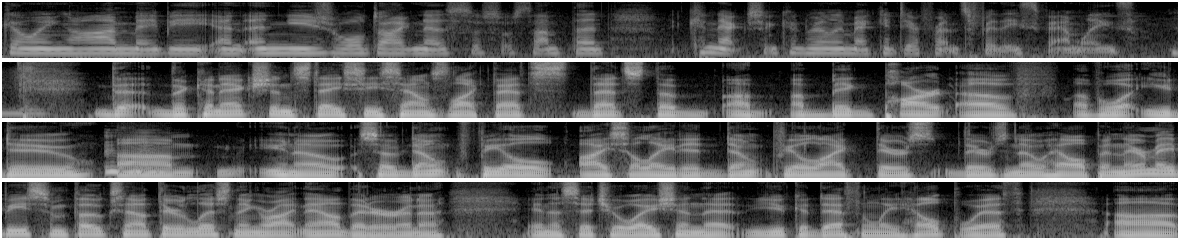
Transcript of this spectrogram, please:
going on, maybe an unusual diagnosis or something. Connection can really make a difference for these families. the the connection, Stacy, sounds like that's that's the a, a big part of of what you do. Um, you know, so don't feel isolated. Don't feel like there's there's no help. And there may be some folks out there listening right now that are in a in a situation that you could definitely help with. Uh,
